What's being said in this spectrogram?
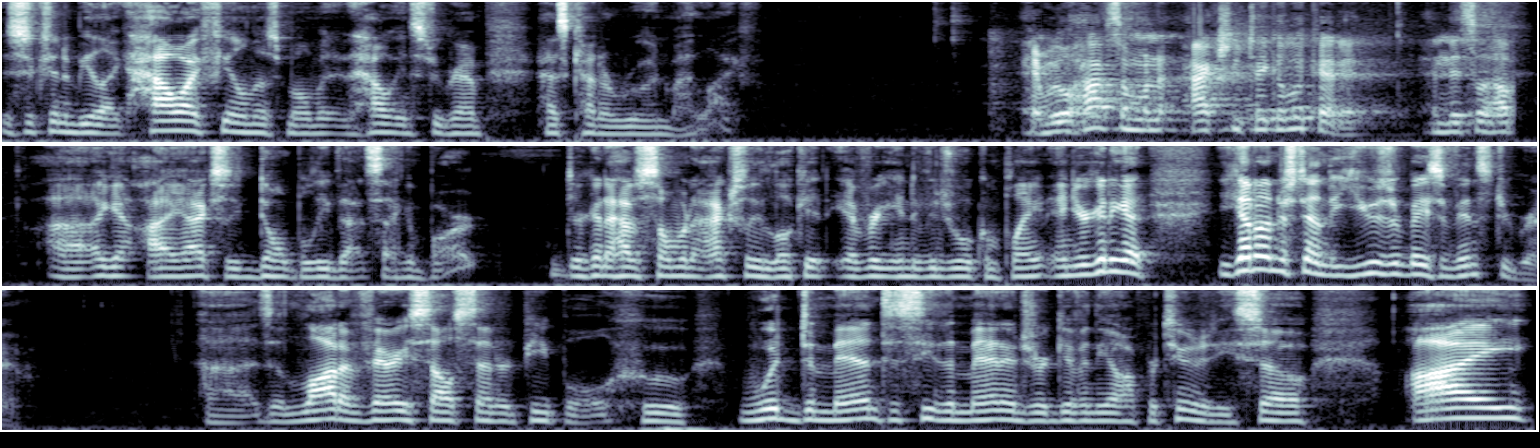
It's just going to be like how I feel in this moment and how Instagram has kind of ruined my life. And we'll have someone actually take a look at it, and this will help. Uh, again, I actually don't believe that second part. They're going to have someone actually look at every individual complaint, and you're going to get. You got to understand the user base of Instagram. Uh, there's a lot of very self-centered people who would demand to see the manager given the opportunity. So, I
